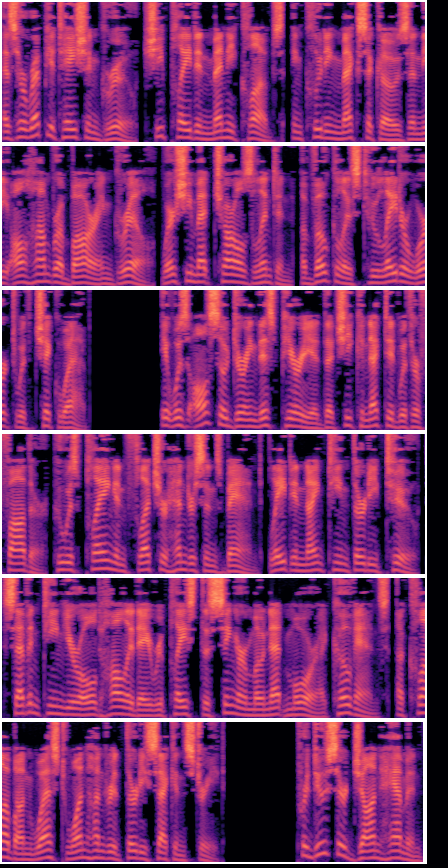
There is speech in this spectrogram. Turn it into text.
As her reputation grew, she played in many clubs, including Mexico's and the Alhambra Bar and Grill, where she met Charles Linton, a vocalist who later worked with Chick Webb. It was also during this period that she connected with her father, who was playing in Fletcher Henderson's band. Late in 1932, 17 year old Holiday replaced the singer Monette Moore at Covans, a club on West 132nd Street. Producer John Hammond,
